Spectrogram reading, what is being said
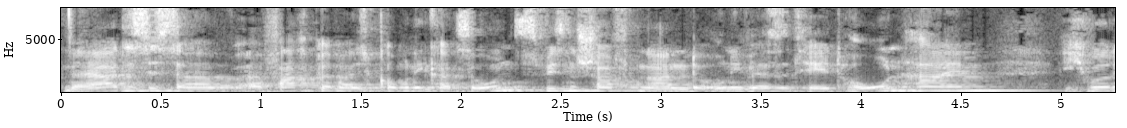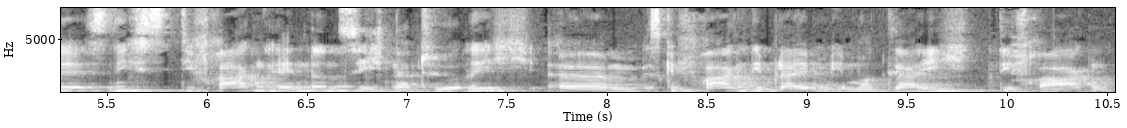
Naja, das ist der Fachbereich Kommunikationswissenschaften an der Universität Hohenheim. Ich würde jetzt nicht, die Fragen ändern sich natürlich. Ähm, es gibt Fragen, die bleiben immer gleich. Die Fragen,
